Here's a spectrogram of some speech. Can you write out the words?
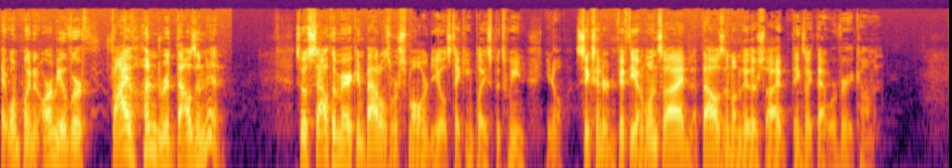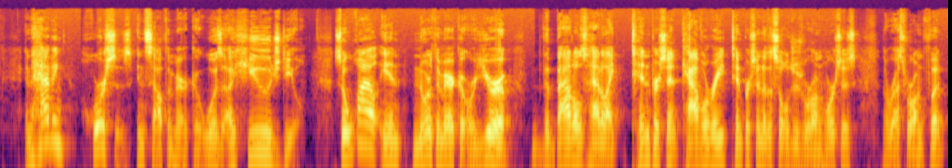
at one point an army over 500,000 men. So South American battles were smaller deals taking place between, you know, 650 on one side and 1,000 on the other side. Things like that were very common. And having horses in South America was a huge deal. So while in North America or Europe, the battles had like 10% cavalry, 10% of the soldiers were on horses, the rest were on foot.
